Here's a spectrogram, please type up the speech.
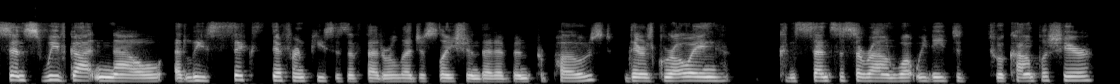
since we've gotten now at least six different pieces of federal legislation that have been proposed, there's growing consensus around what we need to, to accomplish here.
